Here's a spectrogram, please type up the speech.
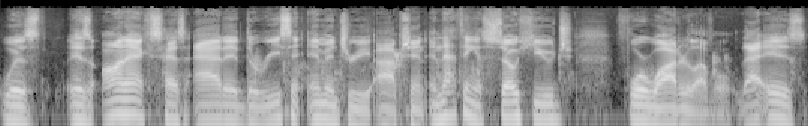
was is OnX has added the recent imagery option, and that thing is so huge for water level. That is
